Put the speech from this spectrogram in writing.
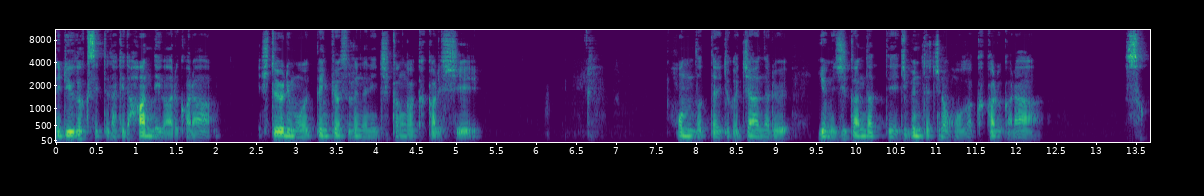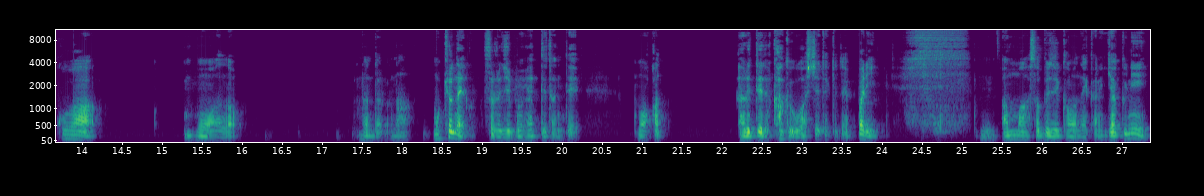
ね、留学生ってだけでハンディがあるから、人よりも勉強するのに時間がかかるし、本だったりとかジャーナル読む時間だって自分たちの方がかかるから、そこはもうあの、なんだろうな。もう去年それ自分やってたんで、もうかある程度覚悟はしてたけど、やっぱり、うん、あんま遊ぶ時間はないから、逆に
